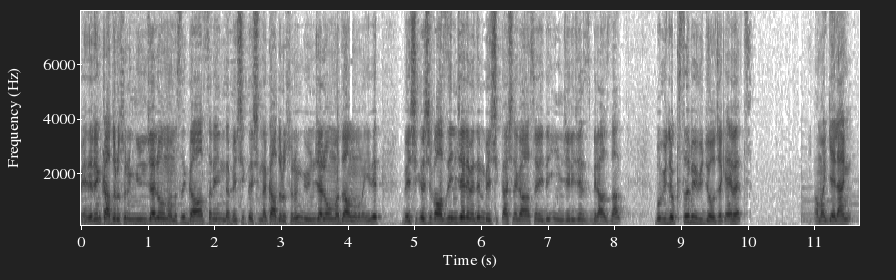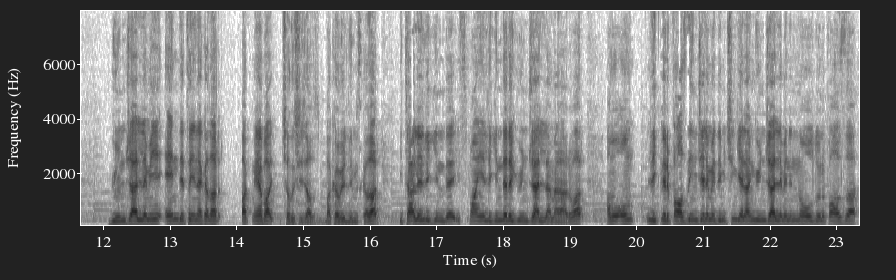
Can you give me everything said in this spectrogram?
Fener'in kadrosunun güncel olmaması Galatasaray'ın da Beşiktaş'ın da kadrosunun güncel olmadığı anlamına gelir. Beşiktaş'ı fazla incelemedim. Beşiktaş'la Galatasaray'ı da inceleyeceğiz birazdan. Bu video kısa bir video olacak evet. Ama gelen güncellemeyi en detayına kadar bakmaya ba- çalışacağız bakabildiğimiz kadar. İtalya Ligi'nde, İspanya Ligi'nde de güncellemeler var. Ama o ligleri fazla incelemediğim için gelen güncellemenin ne olduğunu fazla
